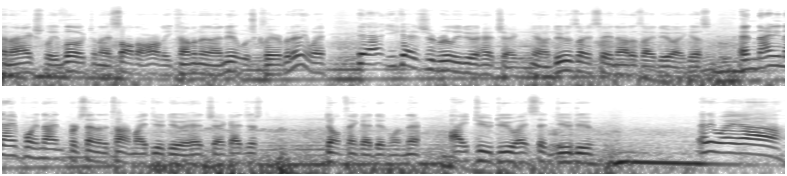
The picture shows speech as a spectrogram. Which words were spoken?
and I actually looked and I saw the Harley coming and I knew it was clear. But anyway yeah you guys should really do a head check. You know do as I say not as I do I guess. And 99.9% of the time I do do a head check. I just don't think I did one there I do do I said do do anyway uh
